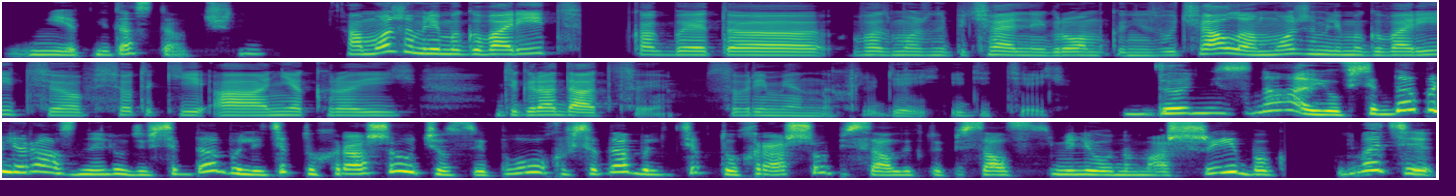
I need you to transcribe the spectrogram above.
нет, недостаточно. А можем ли мы говорить, как бы это, возможно, печально и громко не звучало, можем ли мы говорить э, все-таки о некой деградации современных людей и детей? Да не знаю, всегда были разные люди, всегда были те, кто хорошо учился и плохо, всегда были те, кто хорошо писал и кто писал с миллионом ошибок. Понимаете,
